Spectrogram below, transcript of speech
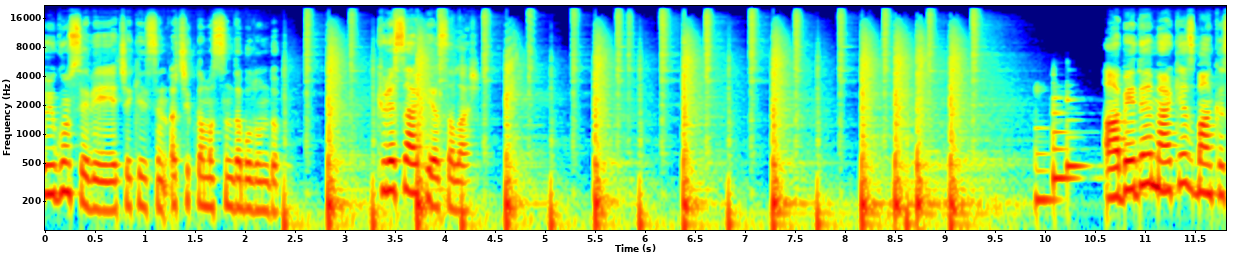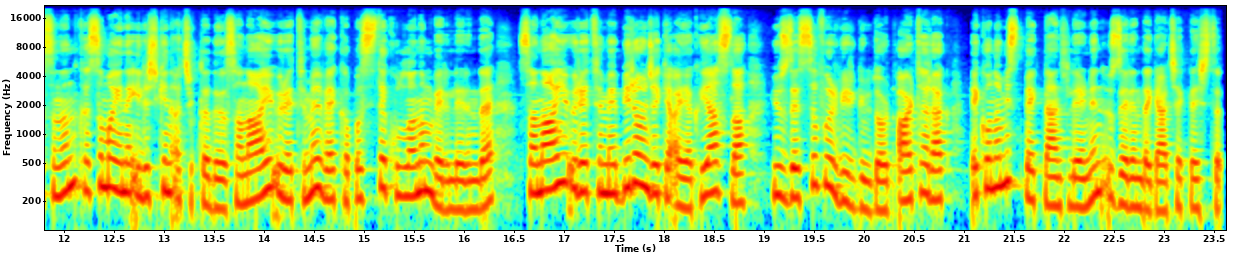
uygun seviyeye çekilsin açıklamasında bulundu. Küresel piyasalar ABD Merkez Bankası'nın Kasım ayına ilişkin açıkladığı sanayi üretimi ve kapasite kullanım verilerinde sanayi üretimi bir önceki aya kıyasla %0,4 artarak ekonomist beklentilerinin üzerinde gerçekleşti.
